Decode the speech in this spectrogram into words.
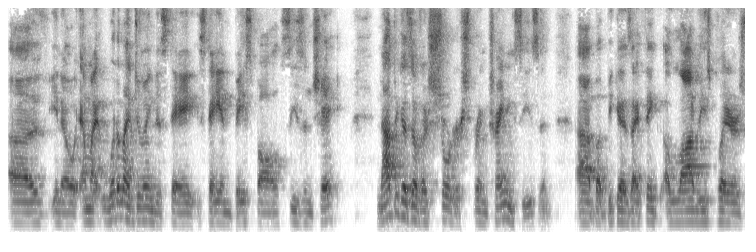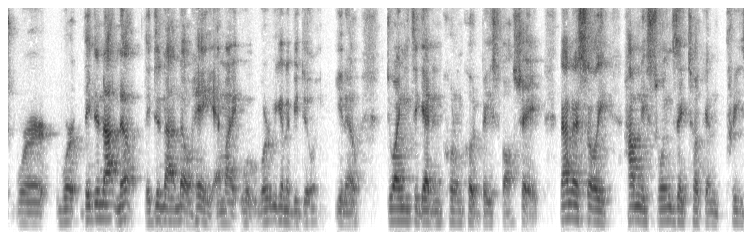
of, you know, am I what am I doing to stay stay in baseball season shape? Not because of a shorter spring training season, uh, but because I think a lot of these players were were they did not know. They did not know. Hey, am I? What are we going to be doing? You know, do I need to get in quote unquote baseball shape? Not necessarily how many swings they took in pre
